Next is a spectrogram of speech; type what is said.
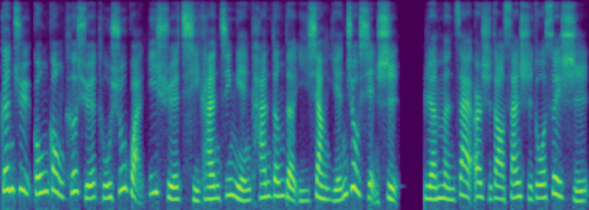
根据公共科学图书馆医学期刊今年刊登的一项研究显示，人们在二十到三十多岁时，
